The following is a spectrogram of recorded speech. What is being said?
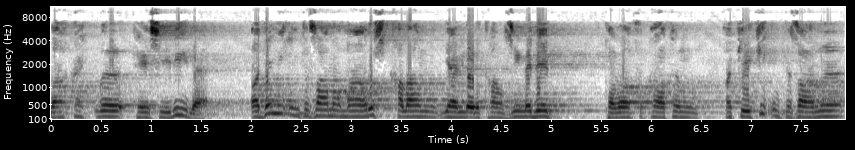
lakaytlı tesiriyle ademi intizama maruz kalan yerleri tanzim edip tevafukatın hakiki intizamı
